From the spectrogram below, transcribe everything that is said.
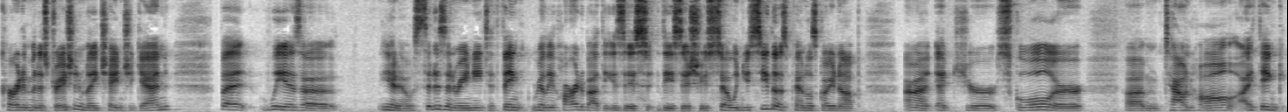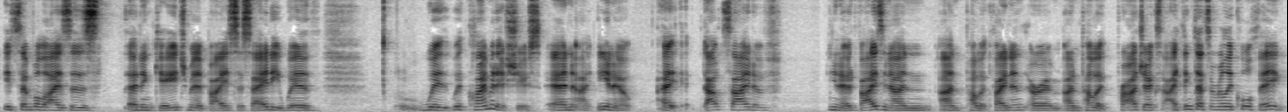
current administration, may change again, but we as a you know citizenry need to think really hard about these these issues. So when you see those panels going up at your school or um, town hall, I think it symbolizes an engagement by society with with with climate issues. And I, you know, I outside of you know advising on on public finance or on public projects, I think that's a really cool thing.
